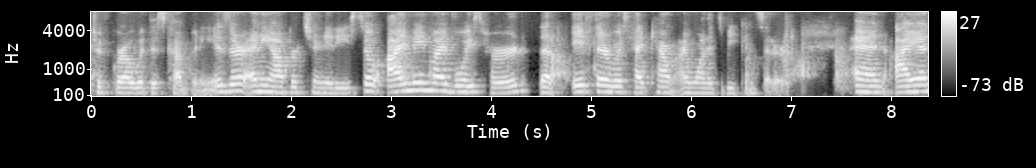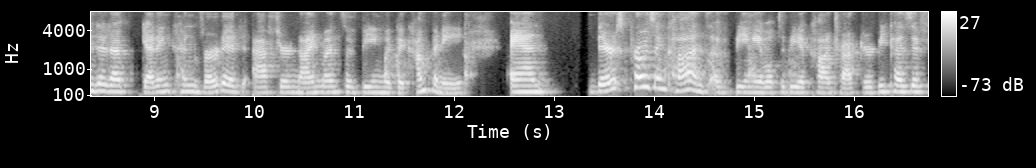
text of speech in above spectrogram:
to grow with this company? Is there any opportunity? So I made my voice heard that if there was headcount, I wanted to be considered. And I ended up getting converted after nine months of being with the company. And there's pros and cons of being able to be a contractor because if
